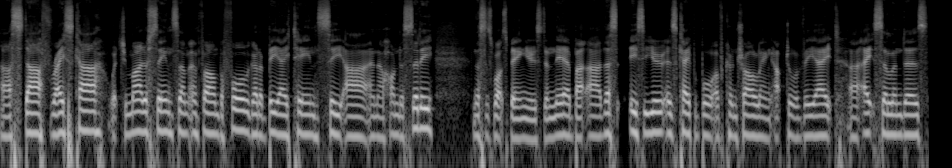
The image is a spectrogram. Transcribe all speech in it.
uh, staff race car, which you might have seen some info on before. We've got a B18 CR in our Honda City And this is what's being used in there. But uh, this ECU is capable of controlling up to a V8, uh, eight cylinders,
